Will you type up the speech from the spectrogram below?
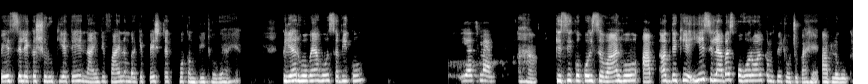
पेज से लेकर शुरू किए थे नाइन्टी फाइव नंबर के पेज तक वो कंप्लीट हो गया है। क्लियर हो गया हो सभी को? यस मैम हाँ किसी को कोई सवाल हो आप अब देखिए ये सिलेबस ओवरऑल कंप्लीट हो चुका है आप लोगों का।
